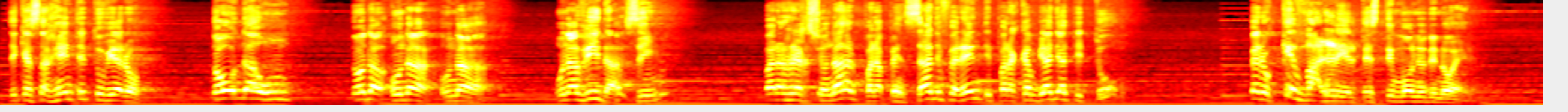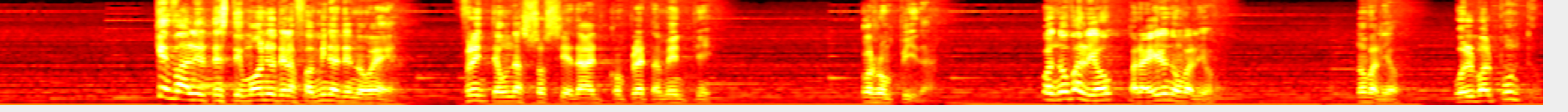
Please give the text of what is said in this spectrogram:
De que esa gente tuvieron toda, un, toda una, una, una vida sin para reaccionar, para pensar diferente, para cambiar de actitud. Pero ¿qué vale el testimonio de Noé? ¿Qué vale el testimonio de la familia de Noé frente a una sociedad completamente corrompida? Pues no valió, para ellos no valió. No valió. Vuelvo al punto.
